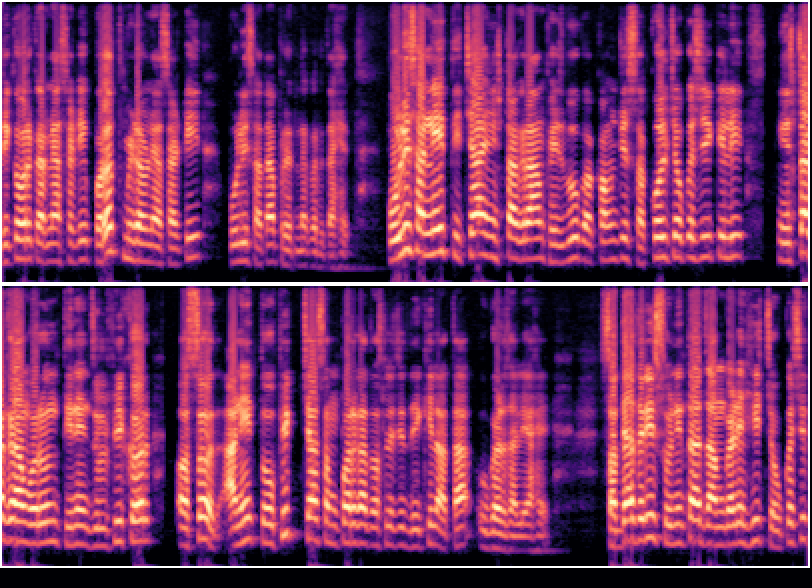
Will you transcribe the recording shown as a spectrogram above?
रिकवर करण्यासाठी परत मिळवण्यासाठी पोलीस आता प्रयत्न करीत आहेत. पोलिसांनी तिच्या इंस्टाग्राम फेसबुक अकाउंटची सखोल चौकशी केली. इंस्टाग्रामवरून तिने जुल्फिकर असद आणि तोफिकच्या संपर्कात असल्याचे देखील आता उघड झाले आहे. सध्या तरी सुनीता जामगाडे ही चौकशीत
